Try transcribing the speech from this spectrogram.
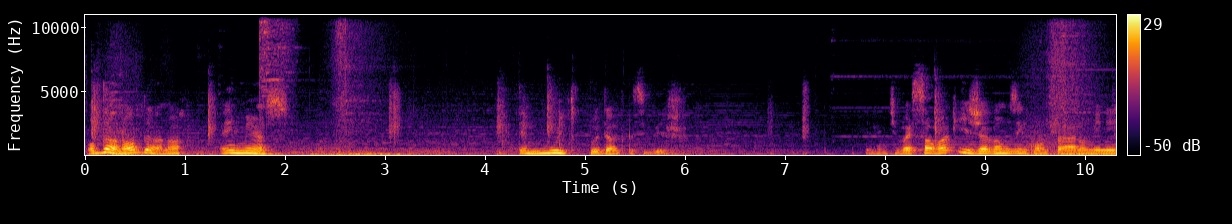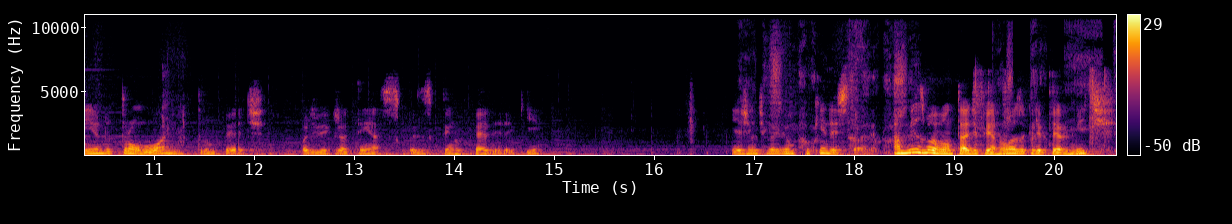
Olha o dano, olha o dano, ó. É imenso. Tem que ter muito cuidado com esse bicho. A gente vai salvar e já vamos encontrar um menino do trombone, do trompete. Pode ver que já tem as coisas que tem no pé dele aqui. E a gente vai ver um pouquinho da história. A mesma vontade penosa que lhe permite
